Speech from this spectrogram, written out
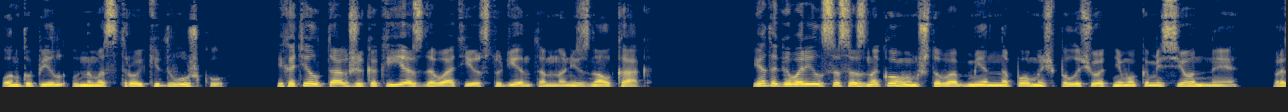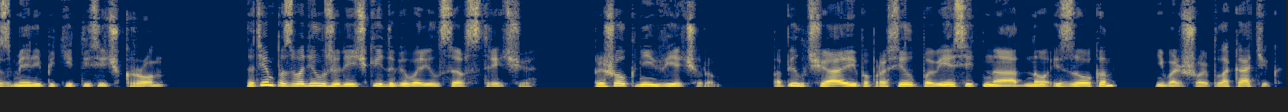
Он купил в новостройке двушку и хотел так же, как и я, сдавать ее студентам, но не знал как. Я договорился со знакомым, что в обмен на помощь получу от него комиссионные в размере пяти тысяч крон. Затем позвонил жиличке и договорился о встрече. Пришел к ней вечером. Попил чаю и попросил повесить на одно из окон небольшой плакатик.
